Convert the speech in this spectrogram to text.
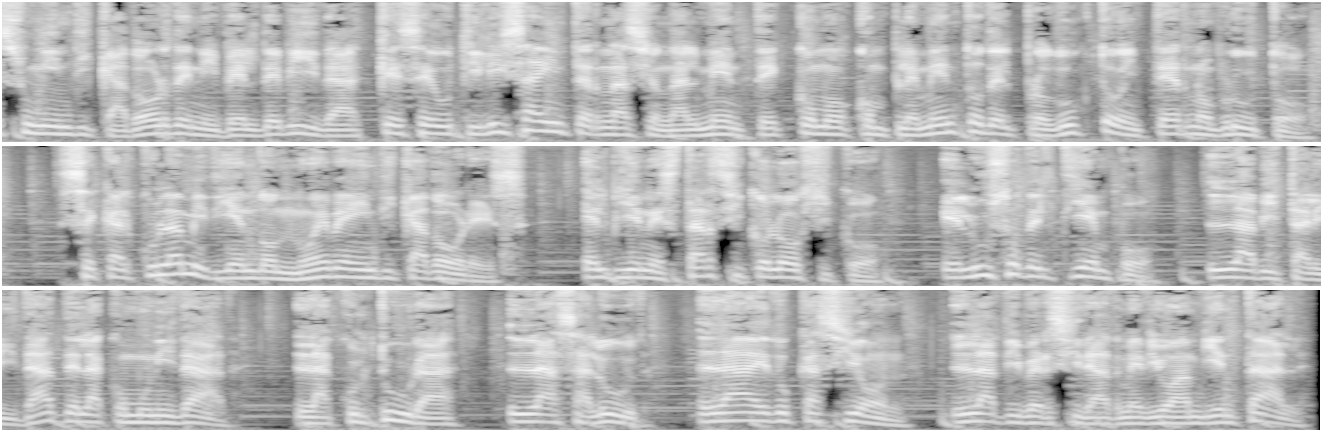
es un indicador de nivel de vida que se utiliza internacionalmente como complemento del Producto Interno Bruto se calcula midiendo nueve indicadores, el bienestar psicológico, el uso del tiempo, la vitalidad de la comunidad, la cultura, la salud, la educación, la diversidad medioambiental,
